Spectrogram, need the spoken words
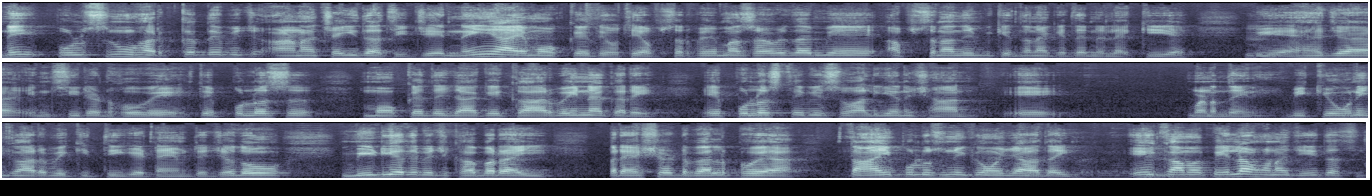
ਨਹੀਂ ਪੁਲਿਸ ਨੂੰ ਹਰਕਤ ਦੇ ਵਿੱਚ ਆਣਾ ਚਾਹੀਦਾ ਸੀ। ਜੇ ਨਹੀਂ ਆਏ ਮੌਕੇ ਤੇ ਉੱਥੇ ਅਫਸਰ ਫੇਮਾ ਸਮਝਦਾ ਵੀ ਇਹ ਅਫਸਰਾਂ ਦੀ ਵੀ ਕਿਤੇ ਨਾ ਕਿਤੇ ਨਲੈਕੀ ਹੈ ਵੀ ਇਹੋ ਜਿਹਾ ਇਨਸੀਡੈਂਟ ਹੋਵੇ ਤੇ ਪੁਲਿਸ ਮੌਕੇ ਤੇ ਜਾ ਕੇ ਕਾਰਵਾਈ ਨਾ ਕਰੇ। ਇਹ ਪੁਲਿਸ ਤੇ ਵੀ ਸਵਾਲੀਆ ਨਿਸ਼ਾਨ ਇਹ ਬਣਦੇ ਨੇ ਵੀ ਕਿਉਂ ਨਹੀਂ ਕਾਰਵਾਈ ਕੀਤੀ ਗਈ ਟਾਈਮ ਤੇ। ਜਦੋਂ ਮੀਡੀਆ ਦੇ ਵਿੱਚ ਖਬਰ ਆਈ ਪ੍ਰੈਸ਼ਰ ਡਿਵੈਲਪ ਹੋਇਆ, ਤਾਂ ਹੀ ਪੁਲਿਸ ਨੂੰ ਕਿਉਂ ਯਾਦ ਆਈ? ਇਹ ਕੰਮ ਪਹਿਲਾਂ ਹੋਣਾ ਚਾਹੀਦਾ ਸੀ।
